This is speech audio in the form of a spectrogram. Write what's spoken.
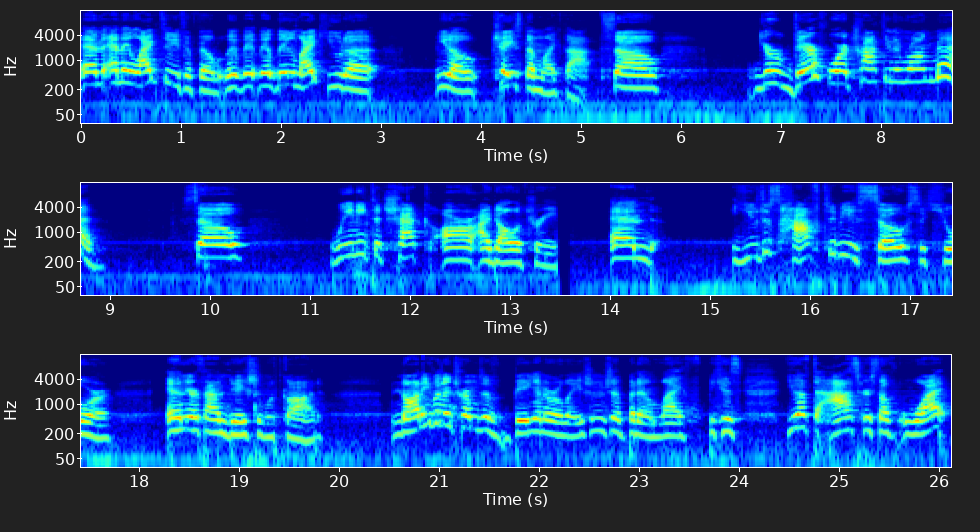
And and they like to be fulfilled. They, they, they like you to, you know, chase them like that. So you're therefore attracting the wrong men. So we need to check our idolatry. And you just have to be so secure in your foundation with God. Not even in terms of being in a relationship, but in life. Because you have to ask yourself, what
